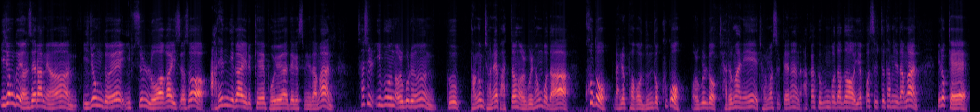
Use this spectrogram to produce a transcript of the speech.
이 정도 연세라면 이 정도의 입술 노화가 있어서 아랫니가 이렇게 보여야 되겠습니다만 사실 이분 얼굴은 그 방금 전에 봤던 얼굴형보다 코도 날렵하고 눈도 크고 얼굴도 갸름하니 젊었을 때는 아까 그분보다 더 예뻤을 듯 합니다만 이렇게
